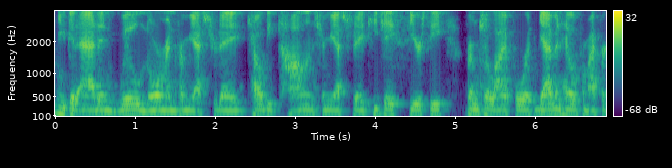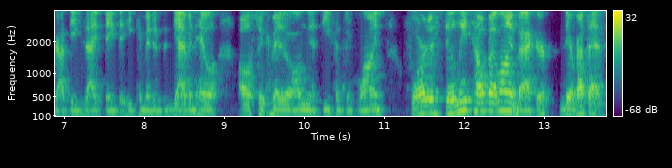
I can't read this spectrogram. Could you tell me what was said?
you could add in Will Norman from yesterday, Kelby Collins from yesterday, TJ Searcy from July 4th, Gavin Hill from I forgot the exact date that he committed, but Gavin Hill also committed along this defensive line. Florida still needs help at linebacker. They're about to,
